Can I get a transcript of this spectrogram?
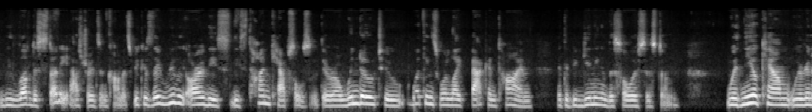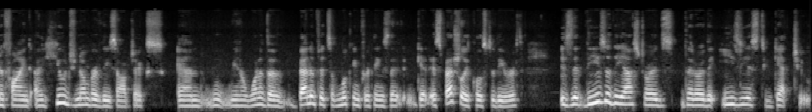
we love to study asteroids and comets because they really are these these time capsules. They're a window to what things were like back in time at the beginning of the solar system. With NeoCam, we're going to find a huge number of these objects, and you know one of the benefits of looking for things that get especially close to the Earth is that these are the asteroids that are the easiest to get to.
